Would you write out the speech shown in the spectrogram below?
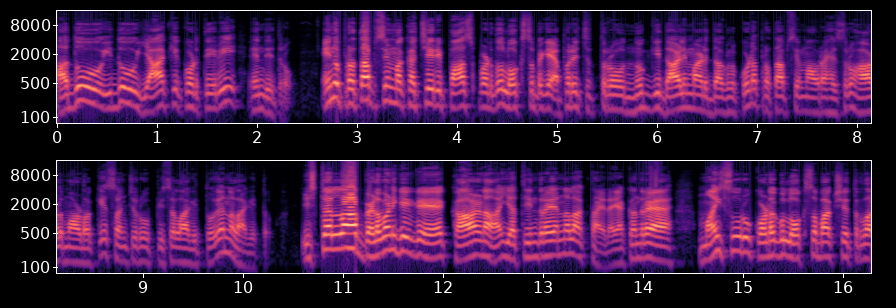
ಅದು, ಇದು ಯಾಕೆ ಕೊಡ್ತೀರಿ? ಎಂದಿದ್ರು. ಇನ್ನು ಪ್ರತಾಪ್ ಸಿಂಹ ಕಚೇರಿ ಪಾಸ್ ಪಡೆದು ಲೋಕಸಭೆಗೆ ಅಪರಿಚಿತರು ನುಗ್ಗಿ ದಾಳಿ ಮಾಡಿದ್ದಾಗಲೂ ಕೂಡ ಪ್ರತಾಪ್ ಸಿಂಹ ಅವರ ಹೆಸರು ಹಾಳು ಮಾಡೋಕೆ ಸಂಚು ರೂಪಿಸಲಾಗಿತ್ತು ಎನ್ನಲಾಗಿತ್ತು. ಇಷ್ಟೆಲ್ಲ ಬೆಳವಣಿಗೆಗೆ ಕಾರಣ ಯತೀಂದ್ರ ಎನ್ನಲಾಗ್ತಾ ಇದೆ. ಯಾಕಂದ್ರೆ ಮೈಸೂರು ಕೊಡಗು ಲೋಕಸಭಾ ಕ್ಷೇತ್ರದ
